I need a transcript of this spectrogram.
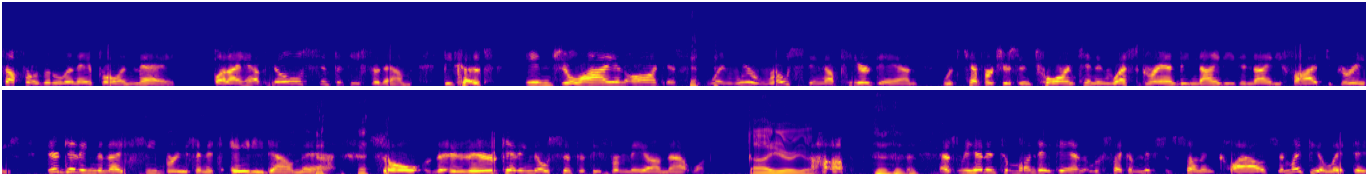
suffer a little in April and May, but I have no sympathy for them because in July and August, when we're roasting up here, Dan, with temperatures in Torrington and West Granby 90 to 95 degrees, they're getting the nice sea breeze and it's 80 down there. so they're getting no sympathy from me on that one. I hear you. Uh, as we head into Monday, Dan, it looks like a mix of sun and clouds. There might be a late day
